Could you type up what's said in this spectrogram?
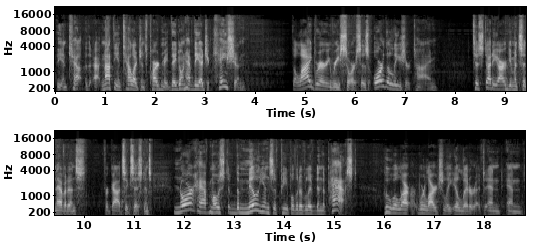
the intel- uh, not the intelligence, pardon me, they don't have the education, the library resources, or the leisure time to study arguments and evidence for God's existence, nor have most of the millions of people that have lived in the past who were largely illiterate and, and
